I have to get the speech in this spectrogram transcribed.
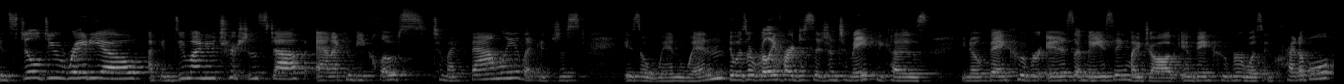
can still do radio, I can do my nutrition stuff, and I can be close to my family, like it just is a win-win. It was a really hard decision to make because you know, Vancouver is amazing. My job in Vancouver was incredible,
